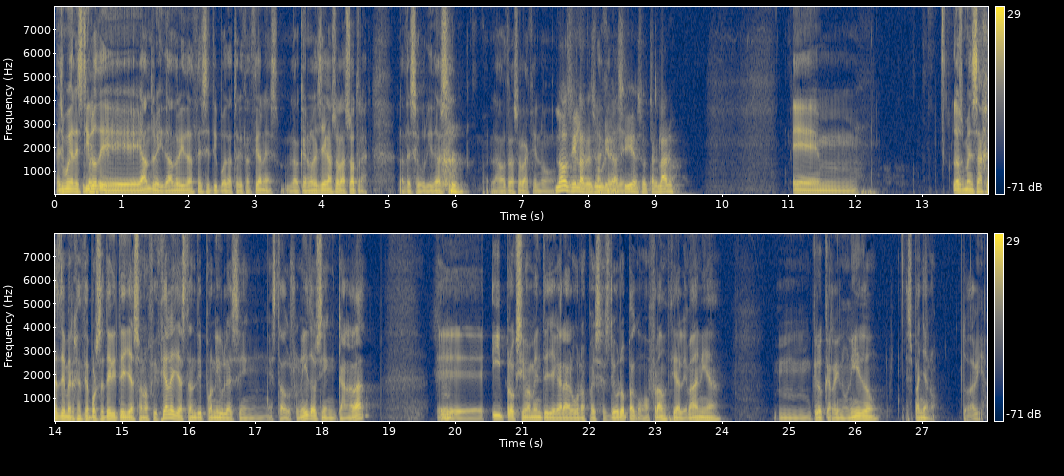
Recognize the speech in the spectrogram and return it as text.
Es muy al estilo de Android. Android hace ese tipo de actualizaciones. Lo que no les llegan son las otras. Las de seguridad sí. Las otras son las que no. No, sí, las de las seguridad, no sí, eso está claro. Em, los mensajes de emergencia por satélite ya son oficiales, ya están disponibles en Estados Unidos y en Canadá. Eh, y próximamente llegará a algunos países de Europa, como Francia, Alemania, mm, creo que Reino Unido. España no, todavía.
